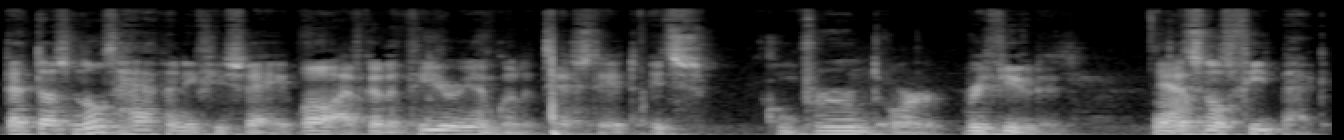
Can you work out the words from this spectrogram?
That does not happen if you say, well, I've got a theory, I'm going to test it, it's confirmed or refuted. Yeah. That's not feedback.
